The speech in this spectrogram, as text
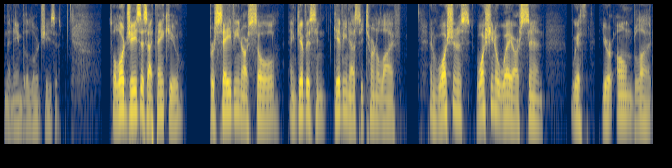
in the name of the Lord Jesus. So, Lord Jesus, I thank you for saving our soul and give us in, giving us eternal life and washing us washing away our sin with your own blood.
